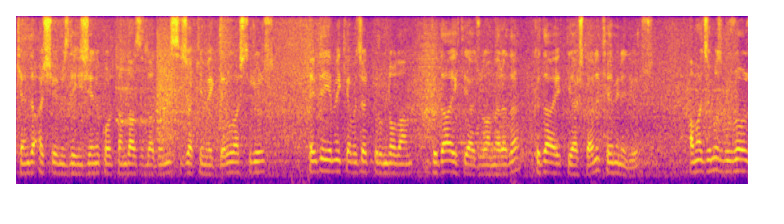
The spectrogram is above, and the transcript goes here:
kendi aşevimizde hijyenik ortamda hazırladığımız sıcak yemekleri ulaştırıyoruz. Evde yemek yapacak durumda olan, gıda ihtiyacı olanlara da gıda ihtiyaçlarını temin ediyoruz. Amacımız bu zor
